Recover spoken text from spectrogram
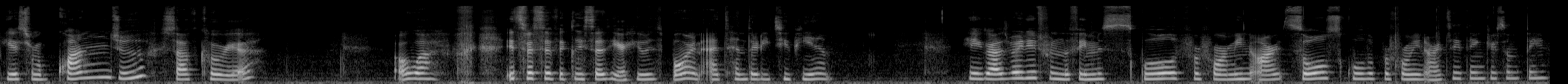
He is from Gwangju, South Korea. Oh wow. It specifically says here he was born at 10:32 p.m. He graduated from the famous School of Performing Arts, Seoul School of Performing Arts, I think, or something.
